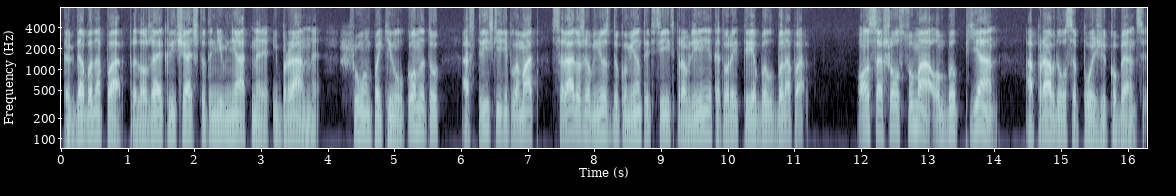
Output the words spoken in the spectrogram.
когда Бонапарт, продолжая кричать что-то невнятное и бранное, шумом покинул комнату. Австрийский дипломат сразу же внес документы все исправления, которые требовал Бонапарт. Он сошел с ума, он был пьян, оправдывался позже Кобенцель.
